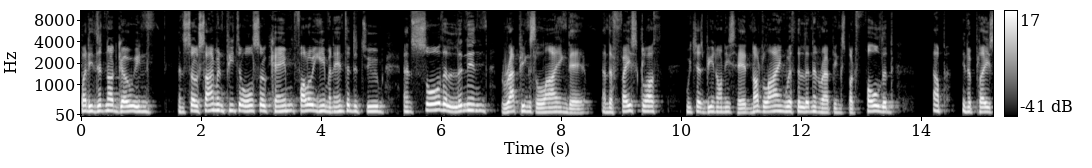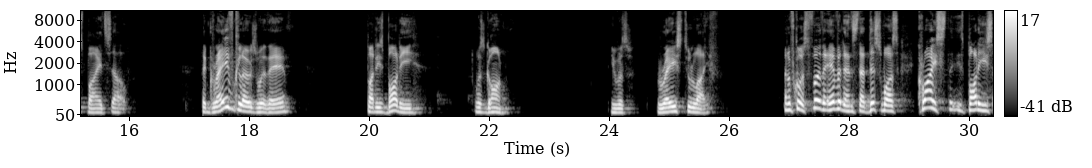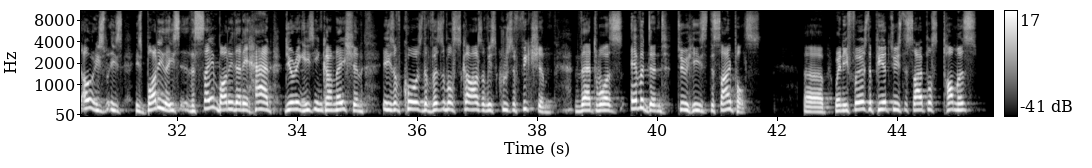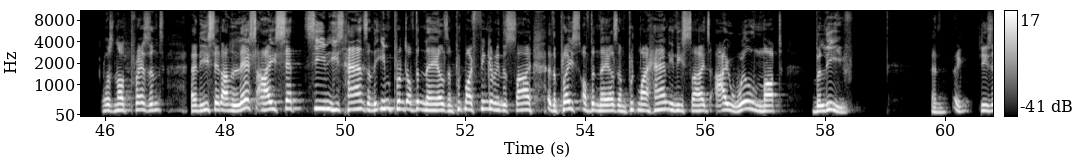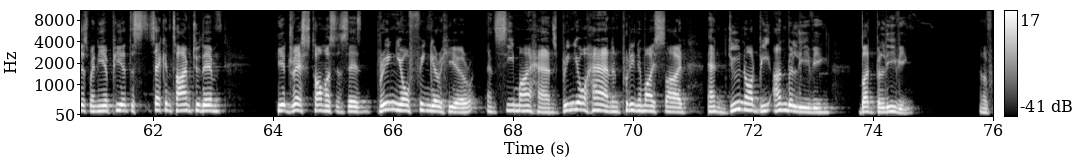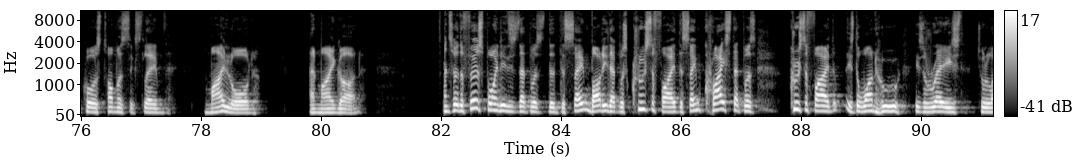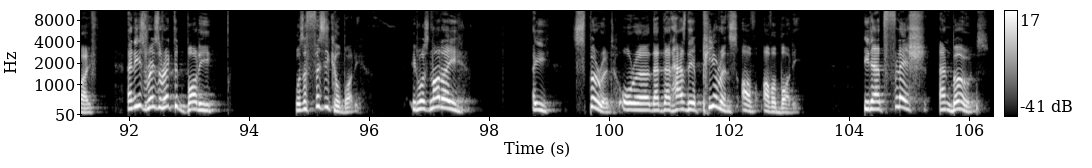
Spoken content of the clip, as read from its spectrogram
but he did not go in. And so Simon Peter also came, following him, and entered the tomb and saw the linen wrappings lying there, and the face cloth which has been on his head, not lying with the linen wrappings, but folded up in a place by itself. The grave clothes were there, but his body was gone. He was raised to life. And of course, further evidence that this was Christ, his body, his, oh, his, his, his body, the same body that he had during his incarnation, is of course the visible scars of his crucifixion that was evident to his disciples. Uh, when he first appeared to his disciples, Thomas was not present. And he said, Unless I set, see his hands and the imprint of the nails, and put my finger in the side, the place of the nails, and put my hand in his sides, I will not believe. And uh, Jesus, when he appeared the second time to them, he addressed Thomas and says, Bring your finger here and see my hands. Bring your hand and put it in my side, and do not be unbelieving, but believing. And of course, Thomas exclaimed, My Lord and my God. And so the first point is that was the, the same body that was crucified, the same Christ that was crucified is the one who is raised to life. And his resurrected body was a physical body. It was not a, a spirit or a, that, that has the appearance of, of a body. It had flesh and bones.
